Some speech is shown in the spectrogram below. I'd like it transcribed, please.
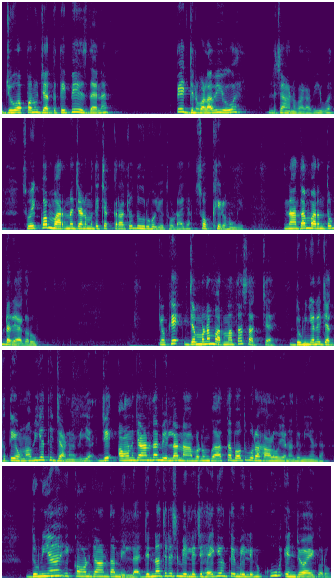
ਜੋ ਆਪਾਂ ਨੂੰ ਜੱਗ ਤੇ ਭੇਜਦਾ ਹੈ ਨਾ, ਭੇਜਣ ਵਾਲਾ ਵੀ ਉਹ ਹੈ। ਲਿਜਾਣ ਵਾਲਾ ਵੀ ਉਹ ਹੈ ਸੋ ਇੱਕੋ ਮਰਨ ਜਨਮ ਦੇ ਚੱਕਰਾਂ ਚੋਂ ਦੂਰ ਹੋ ਜਾਓ ਥੋੜਾ ਜਿਹਾ, ਸੌਖੇ ਰਹੋਗੇ। ਨਾ ਤਾਂ ਮਰਨ ਤੋਂ ਡਰਿਆ ਕਰੋ। ਕਿਉਂਕਿ ਜੰਮਣਾ ਮਰਨਾ ਤਾਂ ਸੱਚ ਹੈ। ਦੁਨੀਆ ਨੇ ਜੱਗ ਤੇ ਆਉਣਾ ਵੀ ਹੈ ਤੇ ਜਾਣਾ ਵੀ ਹੈ ਜੇ ਆਉਣ ਜਾਣ ਦਾ ਮੇਲਾ ਨਾ ਬਣੂਗਾ ਤਾਂ ਬਹੁਤ ਬੁਰਾ ਹਾਲ ਹੋ ਜਾਣਾ ਦੁਨੀਆ ਦਾ। ਦੁਨੀਆ ਇੱਕ ਆਉਣ ਜਾਣ ਦਾ ਮੇਲਾ ਹੈ। ਜਿੰਨਾ ਚਿਰ ਇਸ ਮੇਲੇ 'ਚ ਹੈਗੇ ਹੋ ਤੇ ਮੇਲੇ ਨੂੰ ਖੂਬ ਇੰਜੋਏ ਕਰੋ।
